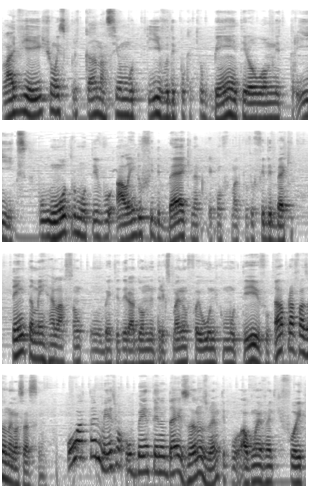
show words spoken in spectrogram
live action explicando assim o motivo de por que o Ben tirou o Omnitrix, um outro motivo além do feedback, né? Porque é confirmado que o feedback tem também relação com o Ben ter tirado o Omnitrix, mas não foi o único motivo. Dava pra fazer um negócio assim. Ou até mesmo o Ben tendo 10 anos mesmo, tipo, algum evento que foi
